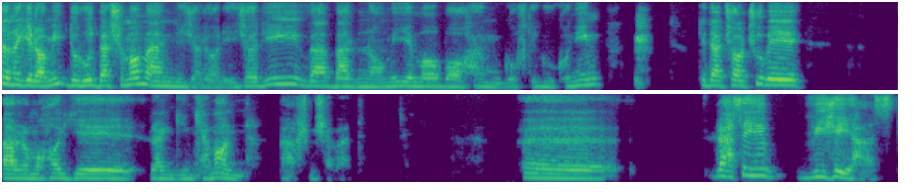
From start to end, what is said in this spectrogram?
دوستان گرامی درود بر شما من جلال ایجادی و برنامه ما با هم گفتگو کنیم که در چارچوب برنامه های رنگین کمان پخش می شود لحظه ویژه هست.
